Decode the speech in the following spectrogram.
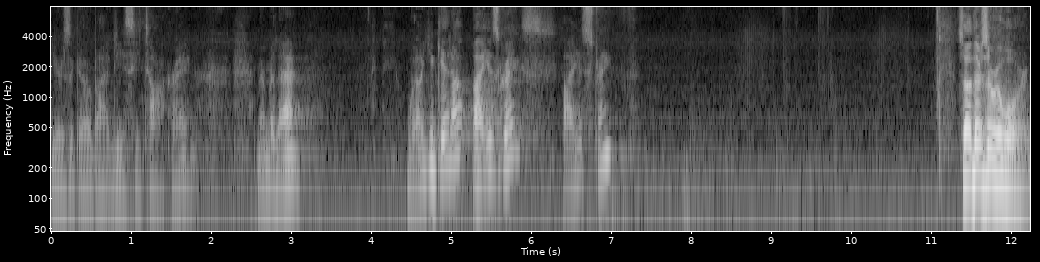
years ago by DC Talk, right? Remember that? Well, you get up by his grace, by his strength. So there's a reward.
